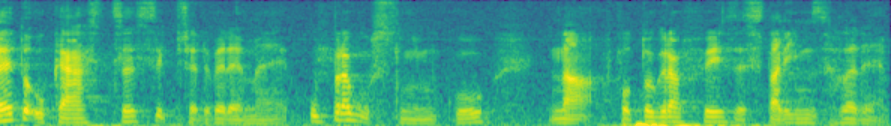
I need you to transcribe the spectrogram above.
Této ukázce si předvedeme úpravu snímku na fotografii se starým vzhledem.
